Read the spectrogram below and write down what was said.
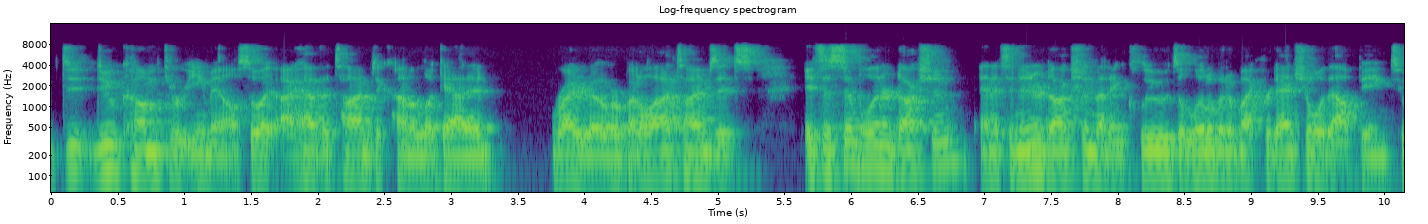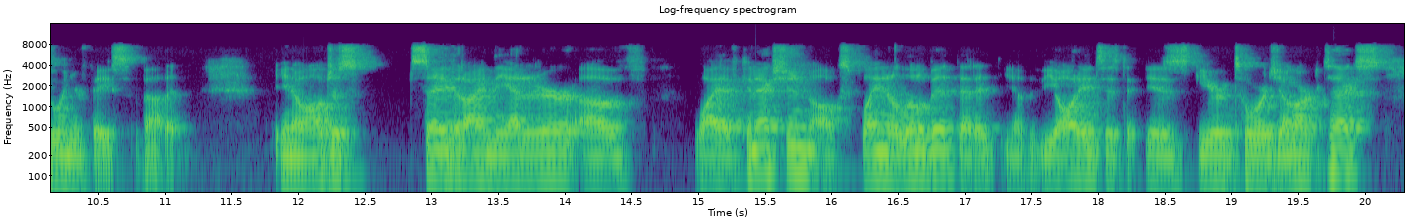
do, do come through email. So I, I have the time to kind of look at it write it over. But a lot of times it's it's a simple introduction, and it's an introduction that includes a little bit of my credential without being too in your face about it. You know, I'll just say that I am the editor of YF Connection. I'll explain it a little bit that it, you know the audience is is geared towards young architects.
